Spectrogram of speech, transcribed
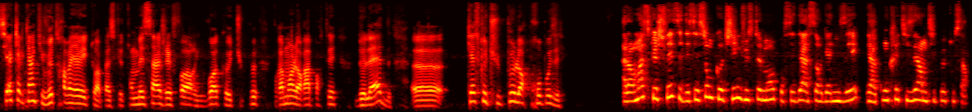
s'il y a quelqu'un qui veut travailler avec toi parce que ton message est fort, il voit que tu peux vraiment leur apporter de l'aide, euh, qu'est-ce que tu peux leur proposer? Alors moi, ce que je fais, c'est des sessions de coaching justement pour s'aider à s'organiser et à concrétiser un petit peu tout ça.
